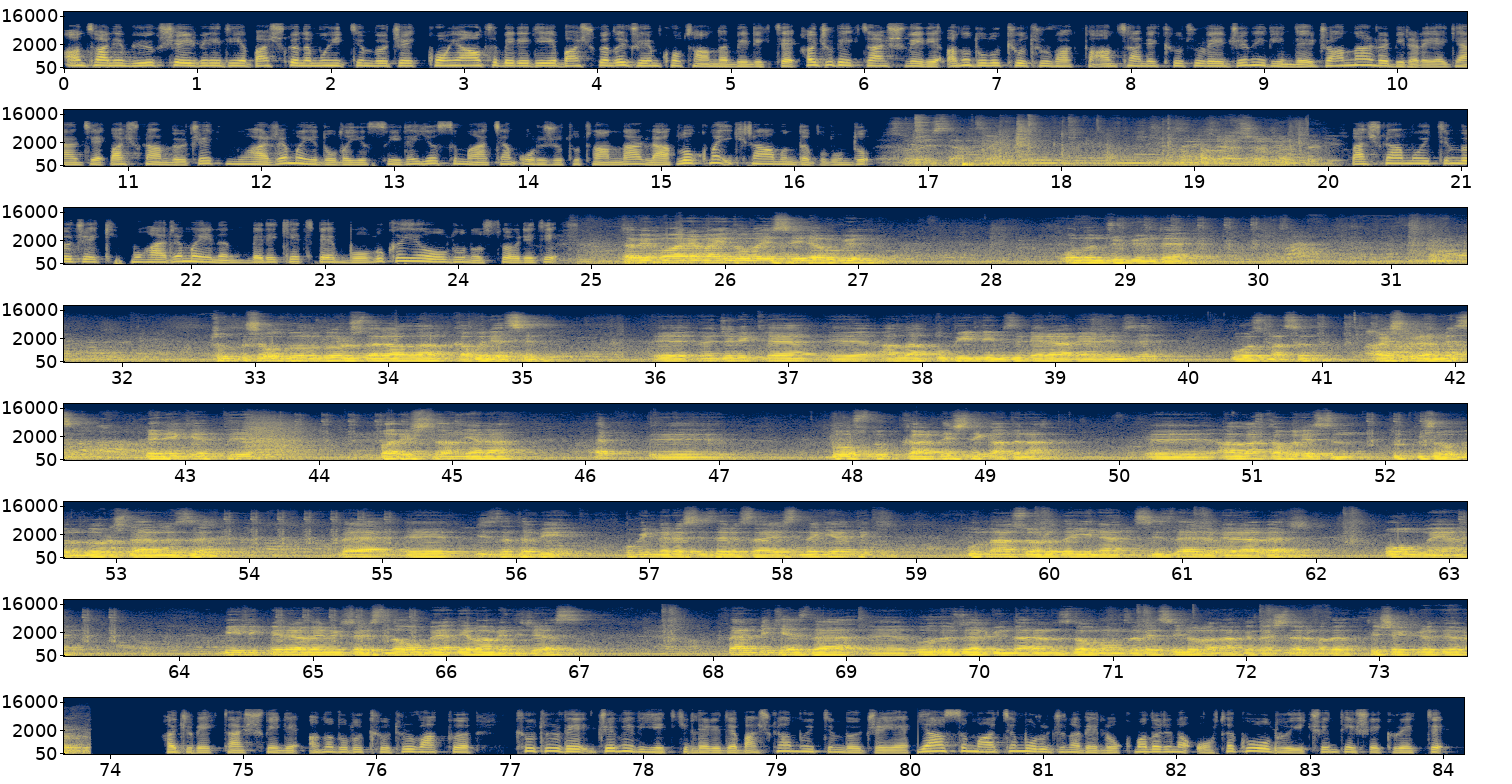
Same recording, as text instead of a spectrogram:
Antalya Büyükşehir Belediye Başkanı Muhittin Böcek, Konyaaltı Belediye Başkanı Cem Kotan'la birlikte Hacı Bektaş Veli Anadolu Kültür Vakfı Antalya Kültür ve Cemevi'nde canlarla bir araya geldi. Başkan Böcek, Muharrem ayı dolayısıyla yası matem orucu tutanlarla lokma ikramında bulundu. Başkan Muhittin Böcek, Muharrem ayının bereket ve bolluk ayı olduğunu söyledi. Tabii Muharrem ayı dolayısıyla bugün 10. günde tutmuş olduğunuz oruçları Allah'ım kabul etsin. Ee, öncelikle e, Allah bu birliğimizi, beraberliğimizi bozmasın. Aşuremiz bereketli, barıştan yana hep e, dostluk, kardeşlik adına e, Allah kabul etsin tutmuş olduğunuz oruçlarınızı. Ve e, biz de tabii bugünlere sizlerin sayesinde geldik. Bundan sonra da yine sizlerle beraber olmaya, birlik beraberlik içerisinde olmaya devam edeceğiz. Ben bir kez daha e, bu özel günde aranızda olmamıza vesile olan arkadaşlarıma da teşekkür ediyorum. Hacı Bektaş Veli Anadolu Kültür Vakfı Kültür ve Cemevi yetkilileri de Başkan Muhittin Böce'ye yası matem orucuna ve lokmalarına ortak olduğu için teşekkür etti.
